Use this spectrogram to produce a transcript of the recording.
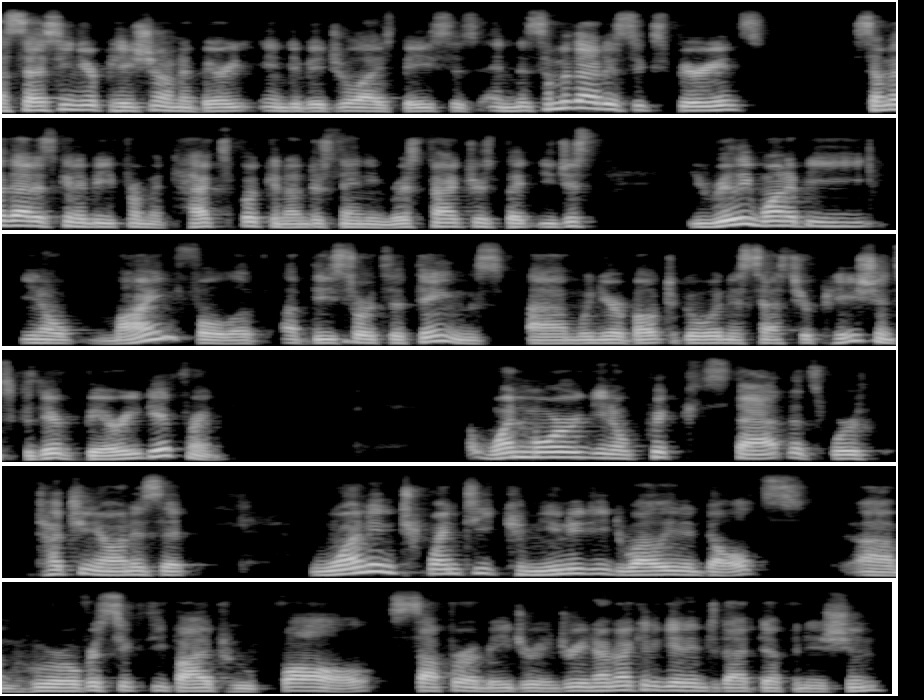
assessing your patient on a very individualized basis. And some of that is experience, some of that is going to be from a textbook and understanding risk factors, but you just you really want to be you know mindful of, of these sorts of things um, when you're about to go and assess your patients because they're very different one more you know quick stat that's worth touching on is that one in 20 community dwelling adults um, who are over 65 who fall suffer a major injury and i'm not going to get into that definition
